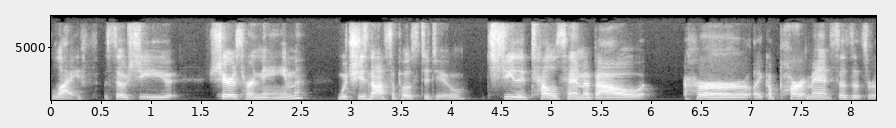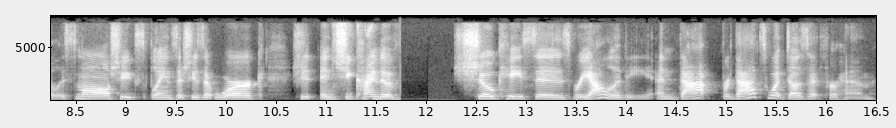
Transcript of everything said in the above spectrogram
life. So she shares her name, which she's not supposed to do. She tells him about her like apartment, says it's really small. She explains that she's at work. She and she kind of showcases reality and that for that's what does it for him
